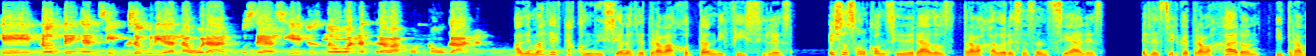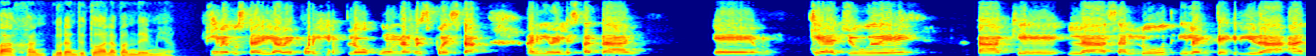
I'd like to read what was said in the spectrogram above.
eh, no tengan seguridad laboral. O sea, si ellos no van al trabajo, no ganan. Además de estas condiciones de trabajo tan difíciles, ellos son considerados trabajadores esenciales es decir, que trabajaron y trabajan durante toda la pandemia. Y me gustaría ver, por ejemplo, una respuesta a nivel estatal eh, que ayude a que la salud y la integridad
